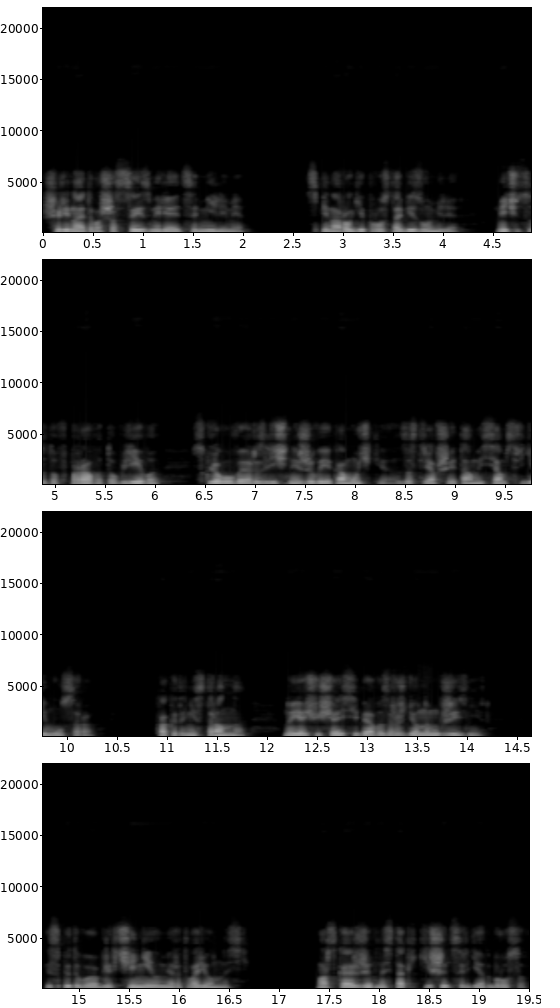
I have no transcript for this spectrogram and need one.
Ширина этого шоссе измеряется милями. Спинороги просто обезумели. Мечутся то вправо, то влево, склевывая различные живые комочки, застрявшие там и сям среди мусора. Как это ни странно, но я ощущаю себя возрожденным к жизни. Испытываю облегчение и умиротворенность. Морская живность так и кишит среди отбросов.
